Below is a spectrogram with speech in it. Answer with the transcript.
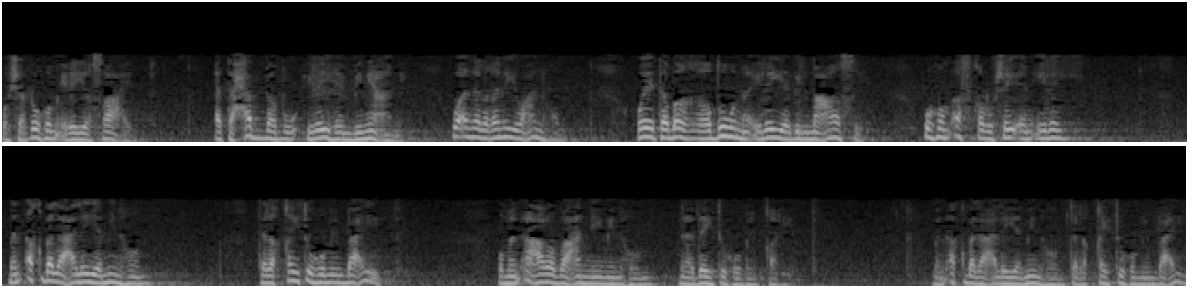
وشرهم إلي صاعد. أتحبب إليهم بنعمي وأنا الغني عنهم ويتبغضون إلي بالمعاصي وهم أفقر شيئا إلي. من أقبل علي منهم تلقيته من بعيد ومن أعرض عني منهم ناديته من قريب. من أقبل علي منهم تلقيته من بعيد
